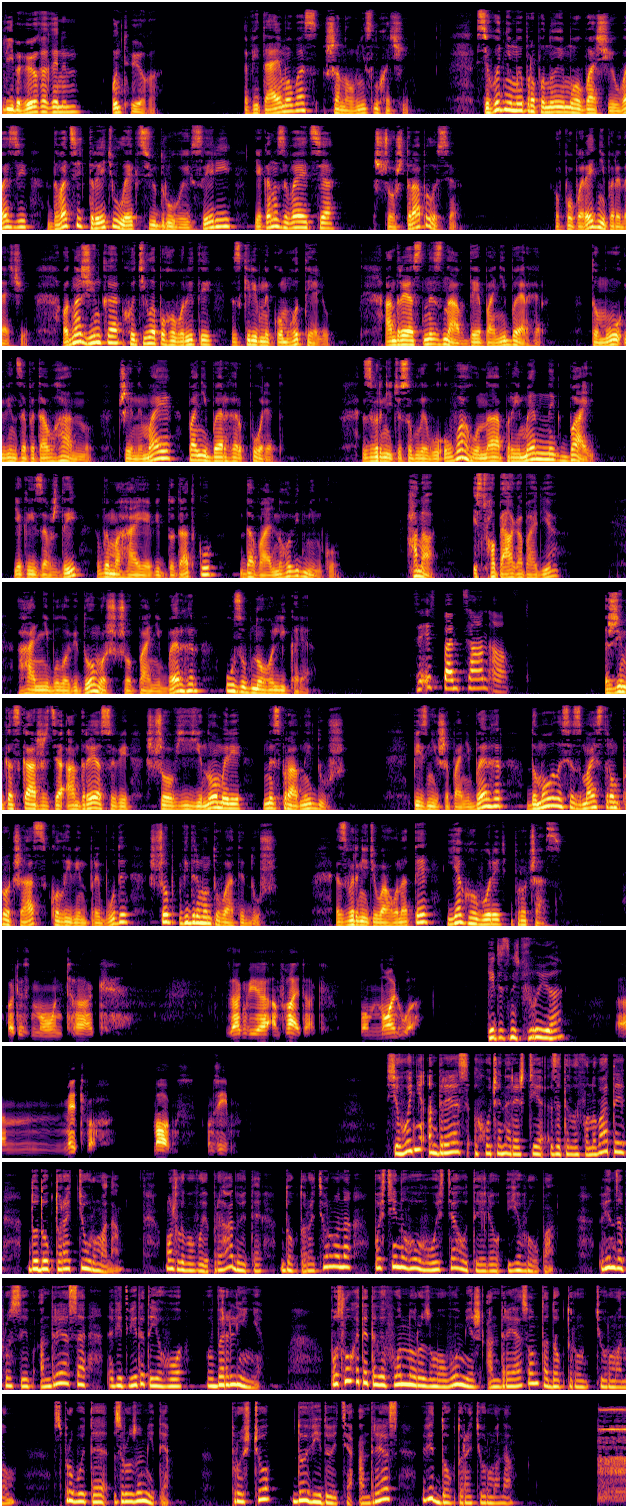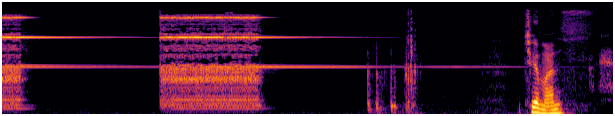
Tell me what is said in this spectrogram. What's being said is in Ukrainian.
liebe Hörerinnen und Hörer. Вітаємо вас, шановні слухачі. Сьогодні ми пропонуємо вашій увазі 23-ю лекцію другої серії, яка називається Що ж трапилося? В попередній передачі одна жінка хотіла поговорити з керівником готелю. Андреас не знав, де пані Бергер, тому він запитав Ганну, чи немає пані Бергер поряд. Зверніть особливу увагу на прийменник бай, який завжди вимагає від додатку давального відмінку. Hanna, ist Frau Berger bei dir? Ганні було відомо, що пані Бергер у зубного лікаря. Sie ist beim Zahnarzt. Жінка скаржиться Андреасові, що в її номері несправний душ. Пізніше пані Бергер домовилася з майстром про час, коли він прибуде, щоб відремонтувати душ. Зверніть увагу на те, як говорять про час. Heute ist Montag. Sagen wir am Freitag um 9 Uhr. Geht es nicht früher? Am Mittwoch morgens um 7. Сьогодні Андреас хоче нарешті зателефонувати до доктора Тюрмана. Можливо, ви пригадуєте доктора Тюрмана, постійного гостя готелю Європа. Він запросив Андреаса відвідати його в Берліні. Послухайте телефонну розмову між Андреасом та доктором Тюрманом. Спробуйте зрозуміти, про що довідується Андреас від доктора Тюрмана. Türmann.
